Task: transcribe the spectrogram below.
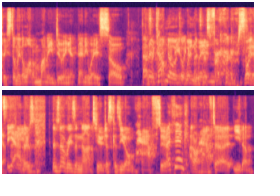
they still made a lot of money doing it anyway. So as a company, it's a like win-win. a business first, Oh, yeah. yeah, there's there's no reason not to just because you don't have to. I think- I don't have to eat a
